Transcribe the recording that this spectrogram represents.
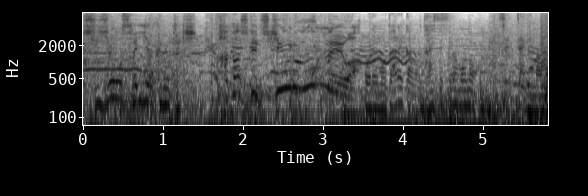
史上最悪の敵。果たして地球の運命は？俺も誰かの大切なものを絶対に守る。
